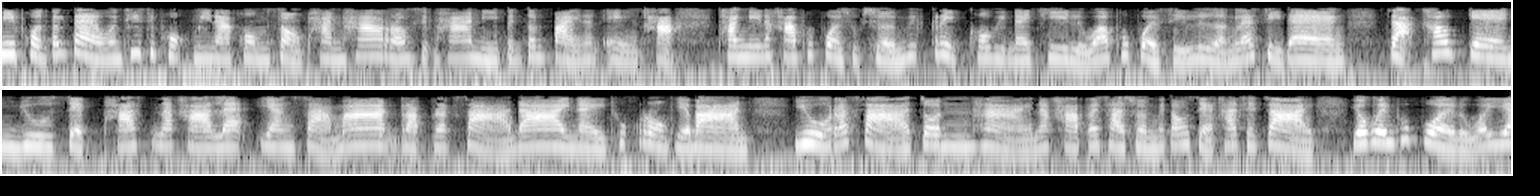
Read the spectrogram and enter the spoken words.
มีผลตั้งแต่วันที่ 16 มีนาคม 2515 นี้เป็นต้นไปนั่นเองค่ะ ทางนี้นะคะ ผู้ป่วยฉุกเฉินวิกฤตโควิด -19 หรือว่าผู้ป่วยสีเหลืองและสีแดง จะเข้าเกณฑ์ยูเซปพัสนะคะ และยังสามารถรับรักษาได้ในทุกโรงพยาบาล อยู่รักษาจนหายนะคะ ประชาชนไม่ต้องเสียค่าใช้จ่าย ยกเว้นผู้ป่วยหรือว่าญ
